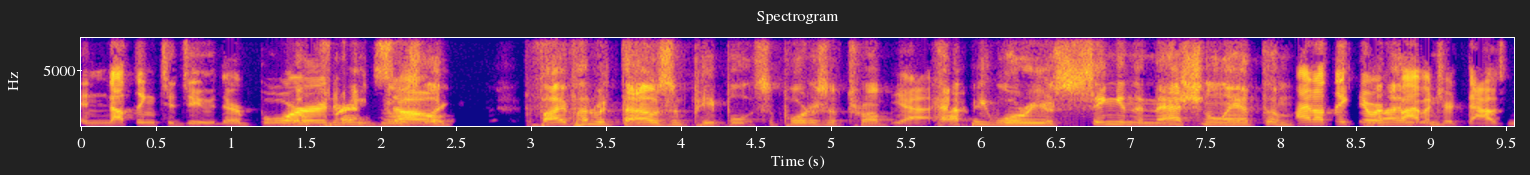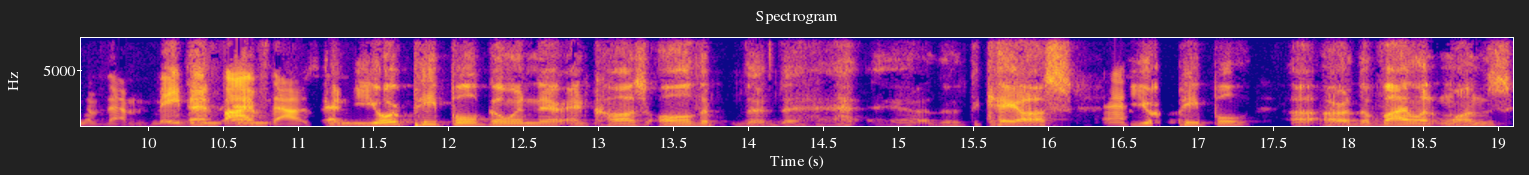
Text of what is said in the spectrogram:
and nothing to do. They're bored. No so like 500,000 people, supporters of Trump, Yeah. happy warriors singing the national anthem. I don't think there were Smiling. five hundred thousand of them. Maybe And- five thousand. and your people go in there and cause all the the the, uh, the, the chaos. Eh. Your people uh, are the violent ones,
